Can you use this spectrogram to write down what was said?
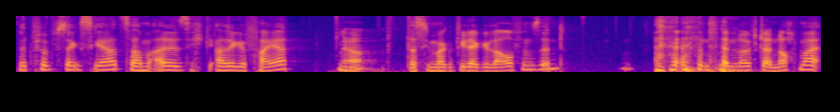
Mit 5, 6 Yards. Da haben alle sich alle gefeiert. Ja. Dass sie mal wieder gelaufen sind. Und dann läuft er nochmal,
